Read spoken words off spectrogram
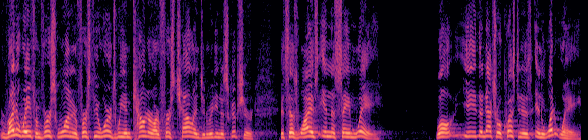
right away from verse 1, in the first few words, we encounter our first challenge in reading the scripture. It says, Wives, in the same way. Well, the natural question is, in what way?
